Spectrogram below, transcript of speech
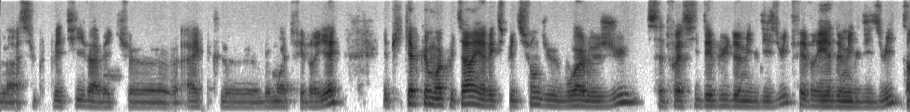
la supplétive avec euh, avec le, le mois de février. Et puis quelques mois plus tard, il y a l'expulsion du bois le jus, cette fois-ci début 2018, février 2018,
